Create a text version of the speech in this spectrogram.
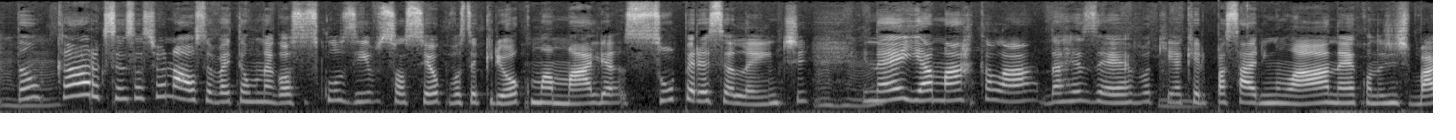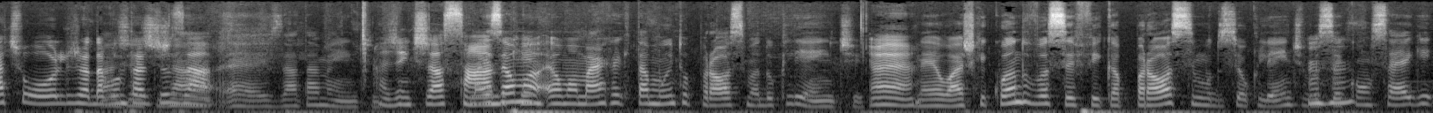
Uhum. Então, cara, que sensacional. Você vai ter um negócio exclusivo, só seu, que você criou com uma malha super excelente, Uhum. né, e a marca lá da reserva, que é aquele passarinho lá, né, quando a gente bate o olho, já dá A vontade de já- usar. É, exatamente. A gente já sabe Mas é que... uma, é uma marca que está muito próxima do cliente. É. Né? Eu acho que quando você fica próximo do seu cliente, você Uhum. consegue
